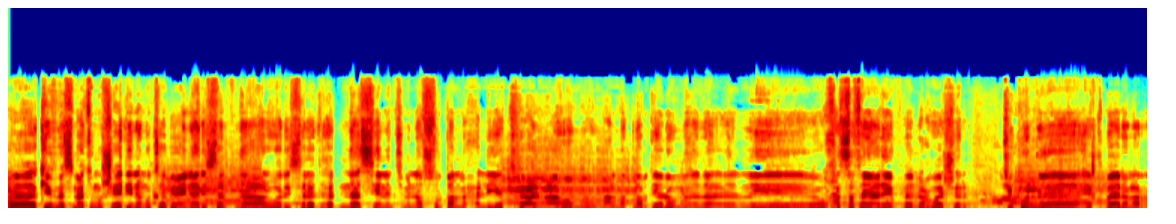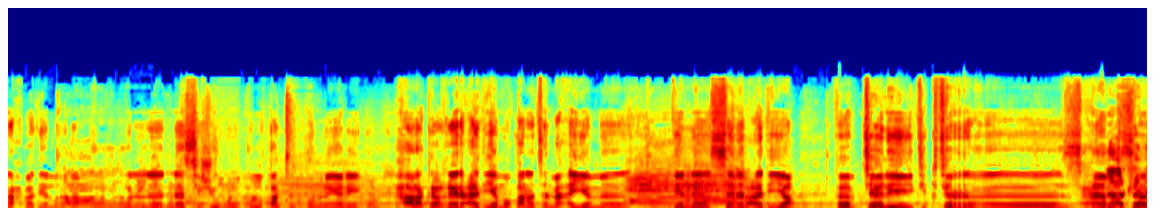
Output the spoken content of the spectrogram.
آه، كيف ما سمعتم مشاهدينا متابعينا رسالتنا ورسالة هاد الناس يعني نتمنى السلطة المحلية تتفاعل معهم ومع المطلب ديالهم آه، ني- وخاصة يعني في العواشر تكون آه، إقبال على الرحبة ديال الغنم والناس يجيو من كل قنت تكون يعني حركة غير عادية مقارنة مع أيام آه، ديال السنة العادية. فبالتالي تكتر آه، الزحام نهار بزاف.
